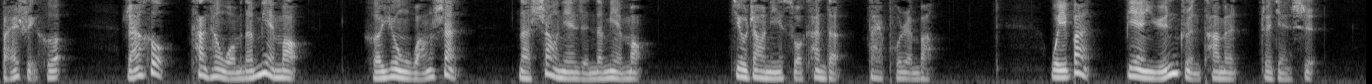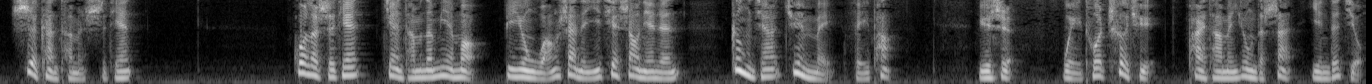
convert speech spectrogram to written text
白水喝，然后看看我们的面貌和用王善那少年人的面貌，就照你所看的待仆人吧。”委办便允准他们这件事，试看他们十天。过了十天，见他们的面貌，必用王善的一切少年人。更加俊美肥胖，于是委托撤去，派他们用的膳、饮的酒，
